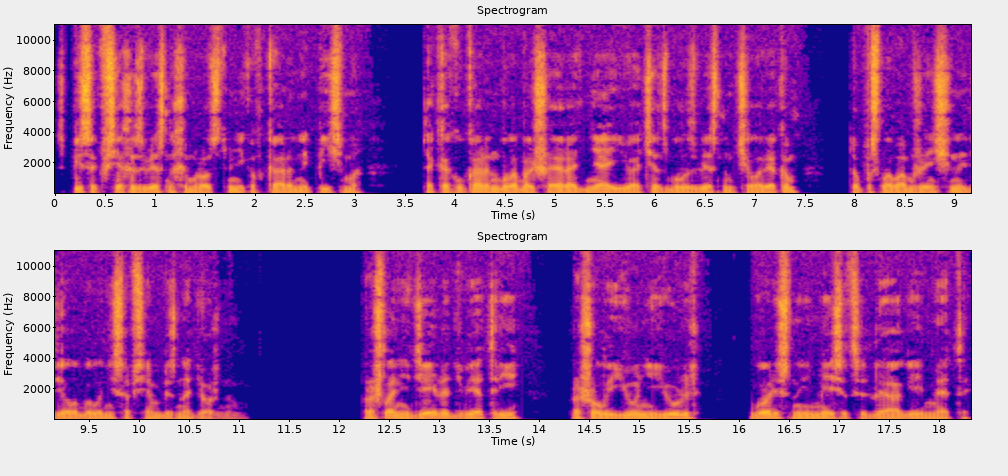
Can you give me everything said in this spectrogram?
список всех известных им родственников Карен и письма. Так как у Карен была большая родня, ее отец был известным человеком, то, по словам женщины, дело было не совсем безнадежным. Прошла неделя, две, три, прошел июнь, июль, горестные месяцы для Аги и Метты.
